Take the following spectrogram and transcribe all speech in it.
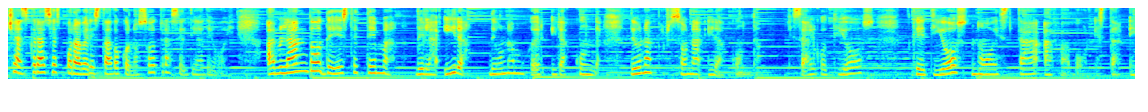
Muchas gracias por haber estado con nosotras el día de hoy, hablando de este tema de la ira, de una mujer iracunda, de una persona iracunda. Es algo Dios que Dios no está a favor, está en.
